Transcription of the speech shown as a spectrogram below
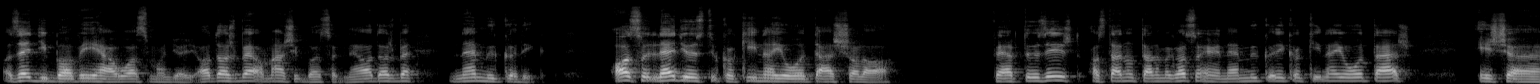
az egyikben a WHO azt mondja, hogy adas be, a másikban az, hogy ne adas be, nem működik. Az, hogy legyőztük a kínai oltással a fertőzést, aztán utána meg azt mondja, hogy nem működik a kínai oltás, és uh,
